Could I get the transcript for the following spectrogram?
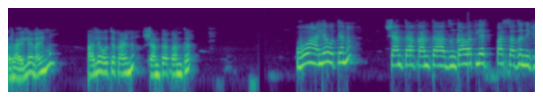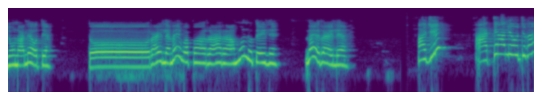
राहिल्या नाही मग? आल्या होत्या काय ना? शांता कांता? हो आल्या होत्या ना. शांता कांता अजून गावातल्या पाच सहा जणी घेऊन आल्या होत्या. तर राहिल्या नाही बापा राहा राहा म्हणू त्याले नाही राहिल्या. आजी आत्या आले होते का?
